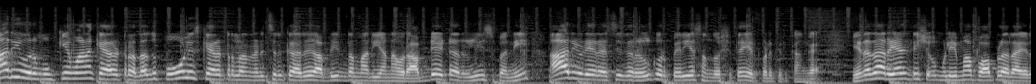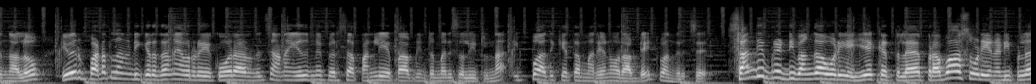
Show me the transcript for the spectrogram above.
ஆரி ஒரு முக்கியமான கேரக்டர் அதாவது போலீஸ் கேரக்டரில் நடிச்சிருக்காரு அப்படின்ற மாதிரியான ஒரு அப்டேட்டை ரிலீஸ் பண்ணி ஆரியுடைய ரசிகர்களுக்கு ஒரு பெரிய சந்தோஷத்தை ஏற்படுத்தியிருக்காங்க. என்னதான் ரியாலிட்டி ஷோ மூலியமா பாப்புலர் ஆயிருந்தாலும் இவர் படத்தில் நடிக்கிறது தானே அவருடைய கோராக இருந்துச்சு. ஆனால் எதுவுமே பெருசாக பண்ணலையப்பா அப்படின்ற மாதிரி சொல்லிட்டு இருந்தா இப்போ அதுக்கேற்ற மாதிரியான ஒரு அப்டேட் வந்துருச்சு. சந்தீப் ரெட்டி வங்காவுடைய இயக்கத்தில் பிரபாஸோடைய நடிப்பில்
